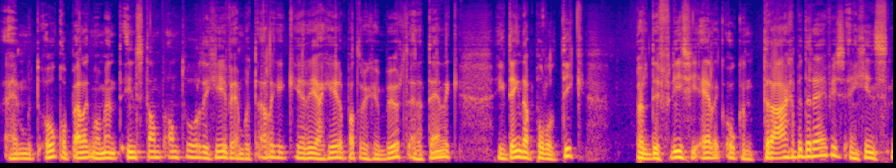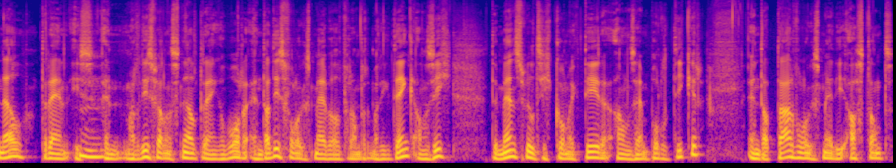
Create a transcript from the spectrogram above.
hij moet ook op elk moment instant antwoorden geven. Hij moet elke keer reageren op wat er gebeurt. En uiteindelijk, ik denk dat politiek per definitie eigenlijk ook een traag bedrijf is en geen sneltrein is. Mm. En, maar het is wel een sneltrein geworden. En dat is volgens mij wel veranderd. Maar ik denk aan zich, de mens wil zich connecteren aan zijn politieker. En dat daar volgens mij die afstand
